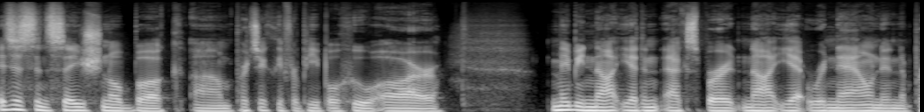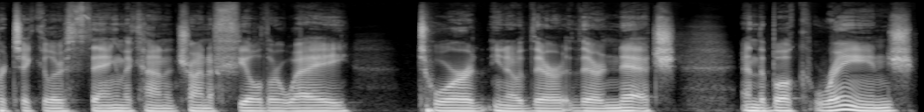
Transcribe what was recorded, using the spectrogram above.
It's a sensational book, um, particularly for people who are maybe not yet an expert, not yet renowned in a particular thing. They're kind of trying to feel their way toward you know their their niche. And the book Range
